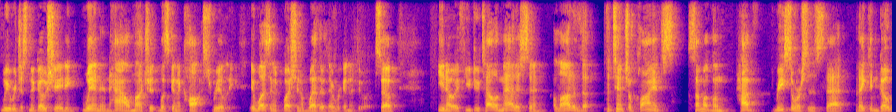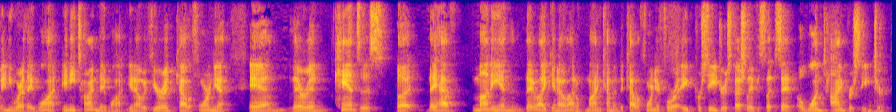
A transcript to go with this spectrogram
We were just negotiating when and how much it was going to cost, really. It wasn't a question of whether they were going to do it. So, you know, if you do telemedicine, a lot of the potential clients, some of them have resources that they can go anywhere they want, anytime they want. You know, if you're in California and they're in Kansas, but they have money and they're like, you know, I don't mind coming to California for a procedure, especially if it's, let's say, a one time procedure,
